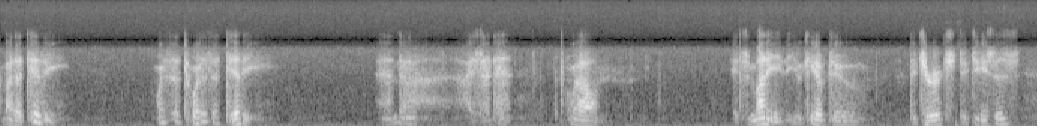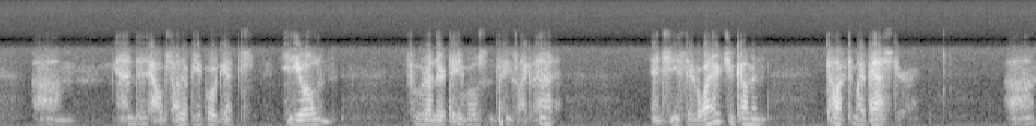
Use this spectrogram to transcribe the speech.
about a tithy. What is a, what is a tithy? And uh, I said, well, it's money that you give to the church, to Jesus, um, and it helps other people get healed and food on their tables and things like that. And she said, why don't you come and talk to my pastor? Um,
